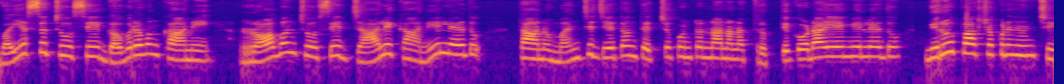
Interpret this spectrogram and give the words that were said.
వయస్సు చూసి గౌరవం కానీ రోగం చూసి జాలి కానీ లేదు. తాను మంచి జీతం తెచ్చుకుంటున్నానన్న తృప్తి కూడా ఏమీ లేదు. విరూపాక్షకుడి నుంచి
